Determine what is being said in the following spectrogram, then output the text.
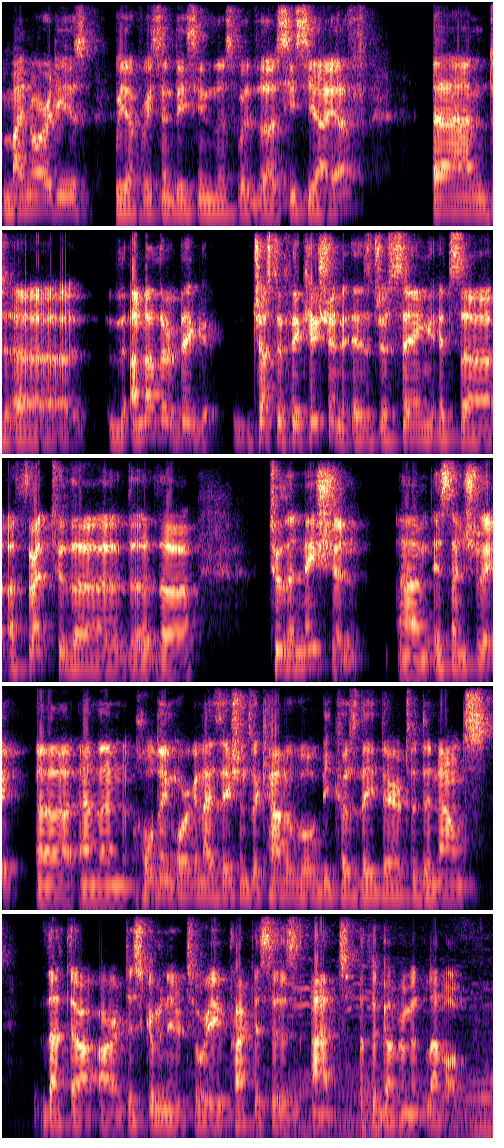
minorities. We have recently seen this with uh, CCIF. And uh, another big justification is just saying it's a, a threat to the the the to the nation um, essentially, and then holding organizations accountable because they dare to denounce that there are discriminatory practices at the government level.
